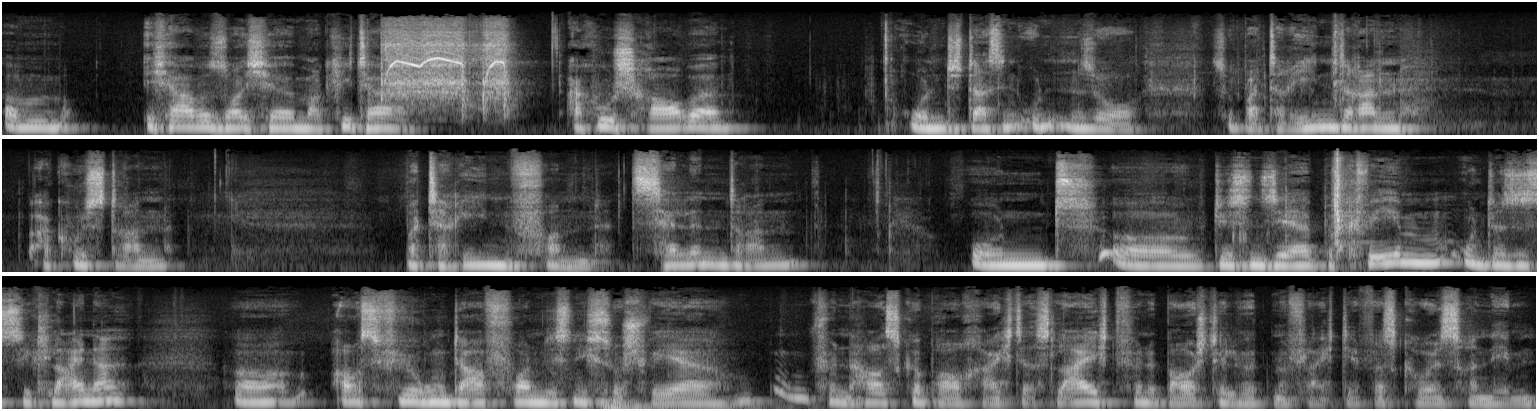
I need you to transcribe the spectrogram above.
Ähm, ich habe solche Makita-Akkuschrauber und da sind unten so, so Batterien dran, Akkus dran, Batterien von Zellen dran. Und äh, die sind sehr bequem und das ist die kleine äh, Ausführung davon ist nicht so schwer. Für einen Hausgebrauch reicht das leicht. Für eine Baustelle wird man vielleicht etwas größere nehmen.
